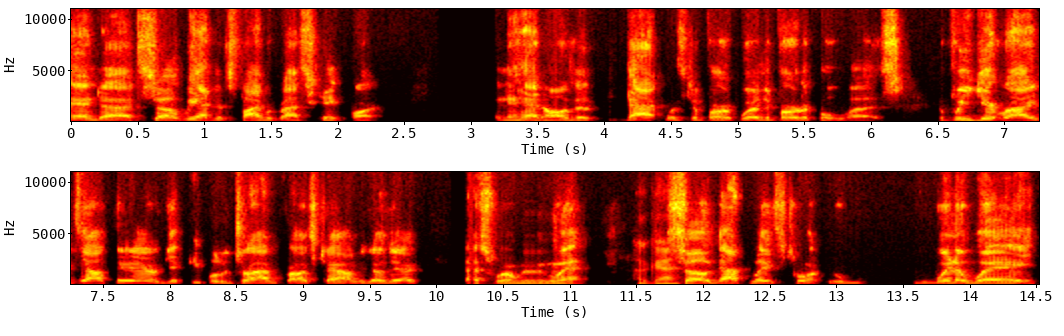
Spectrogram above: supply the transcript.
And uh, so we had this fiberglass skate park, and they had all the that was the ver- where the vertical was. If we get rides out there or get people to drive across town to go there, that's where we went. Okay. So that place went away,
